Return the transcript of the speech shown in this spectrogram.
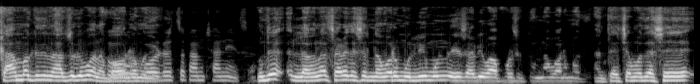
काम किती नाजूक आहे बघा ना हो, बॉर्डरमध्ये. बॉर्डरचं काम छान. म्हणजे लग्नात साड्या कसे नवर मुली म्हणून हे साडी वापरू शकतो नवर मध्ये आणि त्याच्यामध्ये असे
